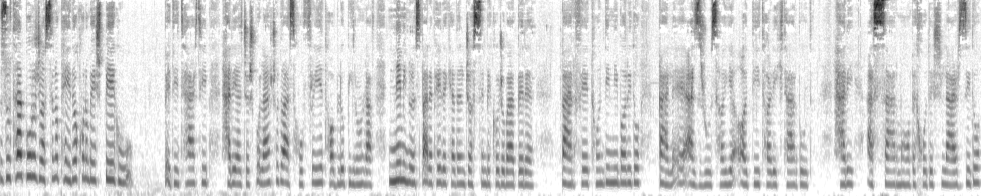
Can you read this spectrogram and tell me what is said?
زودتر برو جاستین رو پیدا کن و بهش بگو. بدین ترتیب هری از جاش بلند شد و از حفره تابلو بیرون رفت. نمی‌دونست برای پیدا کردن جاستین به کجا باید بره. برف تندی میبارید و قلعه از روزهای عادی تاریکتر بود. هری از سرما به خودش لرزید و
